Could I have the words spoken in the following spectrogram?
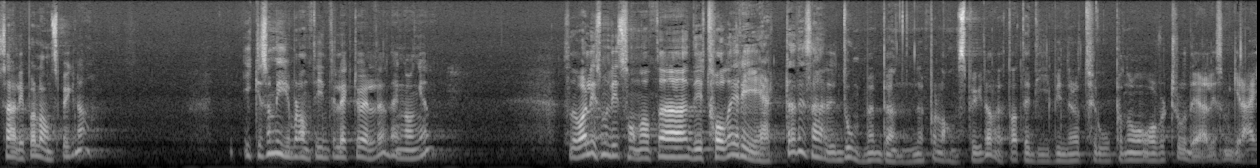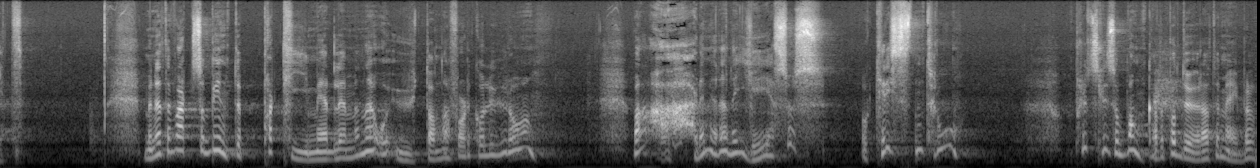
Særlig på landsbygda. Ikke så mye blant de intellektuelle den gangen. Så det var liksom litt sånn at eh, De tolererte disse her dumme bøndene på landsbygda. At de begynner å tro på noe overtro, det er liksom greit. Men etter hvert så begynte partimedlemmene og utdanna folk å lure òg. Hva er det med denne Jesus og kristen tro? Plutselig så banka det på døra til Mabel.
